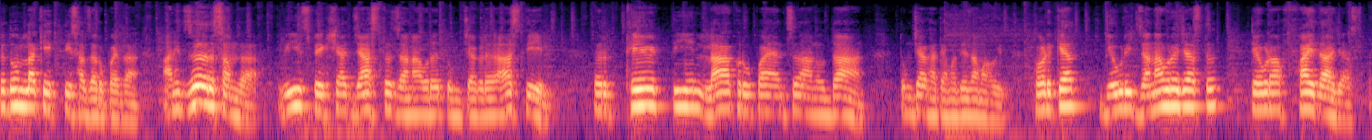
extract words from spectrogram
तर दोन लाख एकतीस हजार रुपयाचा. आणि जर समजा वीसपेक्षा जास्त जनावरं तुमच्याकडे असतील तर थेट तीन लाख रुपयांचं अनुदान तुमच्या खात्यामध्ये जमा होईल. थोडक्यात जेवढी जनावरं जास्त तेवढा फायदा जास्त.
